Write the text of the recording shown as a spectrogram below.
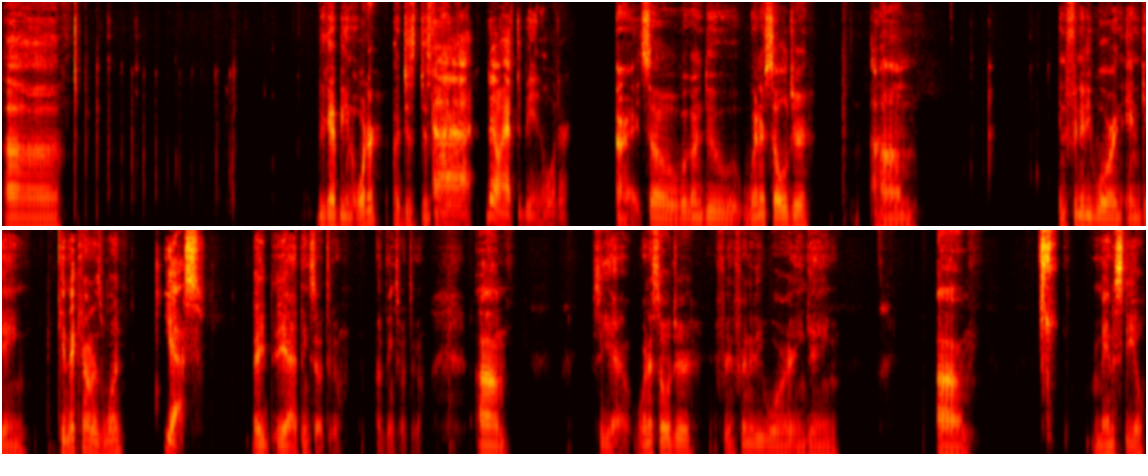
uh. Do you gotta be in order or just just? Nah, they don't have to be in order. All right, so we're gonna do Winter Soldier, Mm-hmm. um, Infinity War, and Endgame. Can that count as one? Yes. They, yeah, I think so too. I think so too. Um, so yeah, Winter Soldier, Infinity War, Endgame, um, Man of Steel.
